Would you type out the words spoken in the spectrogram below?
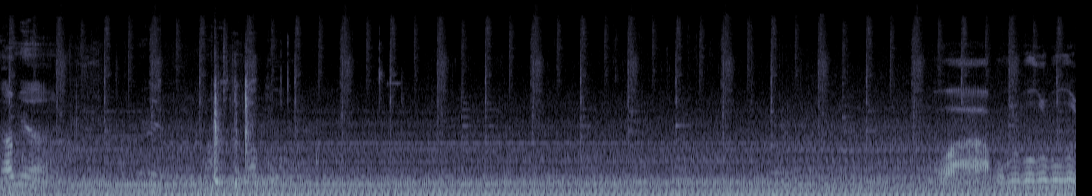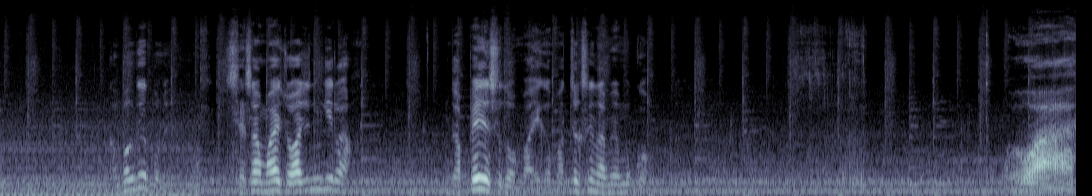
라면. 금방 돼보네 세상 많이 좋아지는 기라 그러니까 배에서도 막 이거 막 적색라면 먹고. 와.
